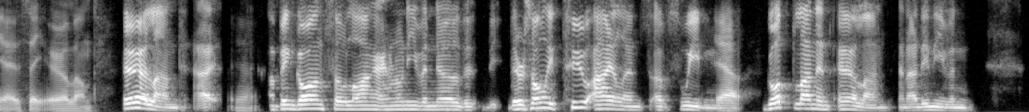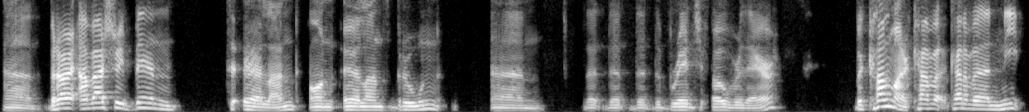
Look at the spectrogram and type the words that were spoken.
Yeah, say Öland. Öland. I, Yeah. I've been gone so long, I don't even know that the, there's only two islands of Sweden, Yeah. Gotland and Öland, and I didn't even. Uh, but I, I've actually been to Öland on Ölandsbron, um, the, the the the bridge over there. But Kalmar, kind of a, kind of a neat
